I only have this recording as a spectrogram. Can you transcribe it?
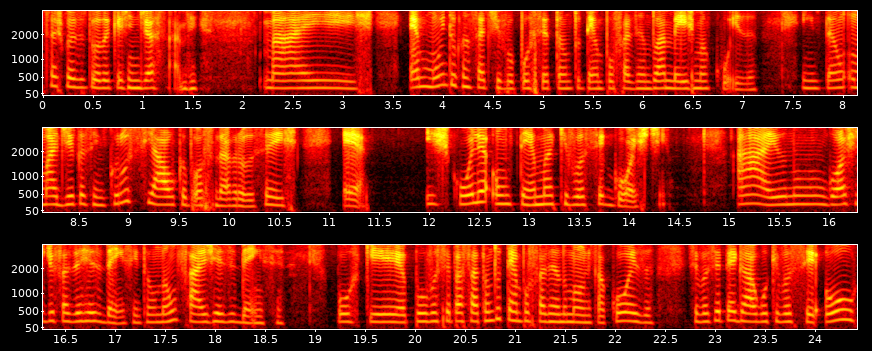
essas coisas todas que a gente já sabe. Mas é muito cansativo por ser tanto tempo fazendo a mesma coisa. Então, uma dica assim crucial que eu posso dar para vocês é escolha um tema que você goste. Ah, eu não gosto de fazer residência, então não faz residência. Porque por você passar tanto tempo fazendo uma única coisa, se você pegar algo que você ou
